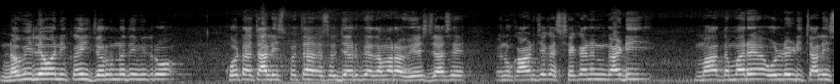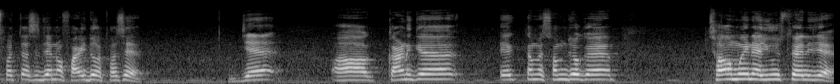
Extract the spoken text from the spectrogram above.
નવી લેવાની કંઈ જરૂર નથી મિત્રો. ખોટા ચાલીસ પચાસ હજાર રૂપિયા તમારા વેસ્ટ જશે. એનું કારણ છે કે સેકન્ડ હેન્ડ ગાડીમાં તમારે ઓલરેડી ચાલીસ, પચાસ હજારનો ફાયદો થશે. જે કારણ કે એક તમે સમજો કે છ મહિના યુઝ થયેલી છે.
